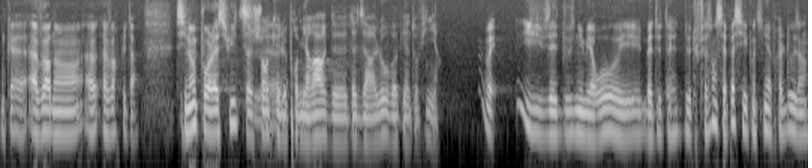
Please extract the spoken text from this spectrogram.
Donc à, à voir dans, à, à voir plus tard. Sinon, pour la suite. Sachant euh, que le premier arc d'Azzarello va bientôt finir. Oui, il faisait 12 numéros et bah, de, de toute façon, on ne sait pas s'il continue après le 12. hein.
